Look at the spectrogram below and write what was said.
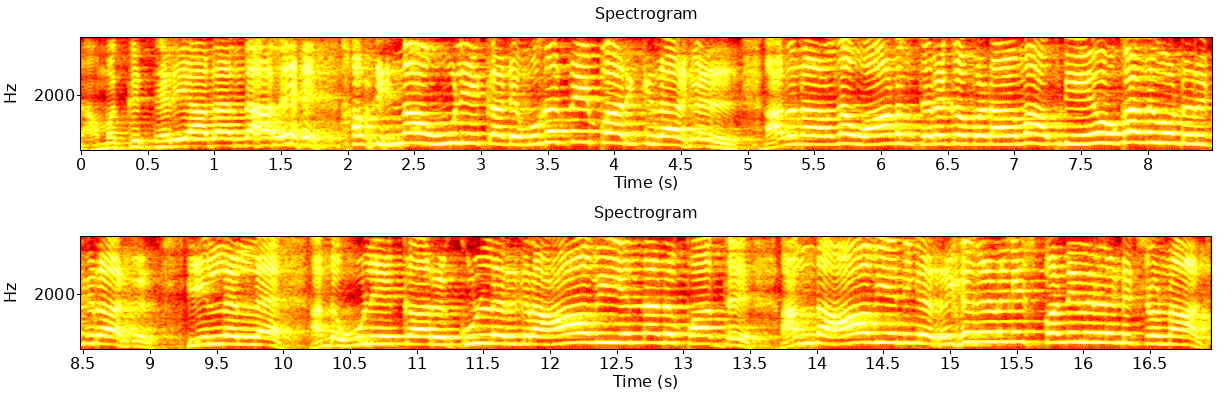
நமக்கு தெரியாத அந்த ஆளு. அப்படின்னா ஊழியக்காருடைய முகத்தை பார்க்கிறார்கள். அதனால தான் வானம் திறக்கப்படாம அப்படியே உட்கார்ந்து கொண்டு இருக்கிறார்கள் இல்லை அந்த ஊழியக்காருக்குள்ள இருக்கிற ஆவி என்னன்னு பார்த்து அந்த ஆவியை நீங்க ரெகனைஸ் பண்ணுவீர்கள் என்று சொன்னால்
